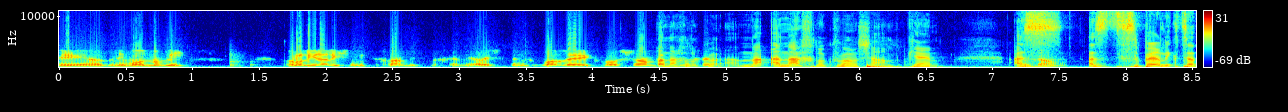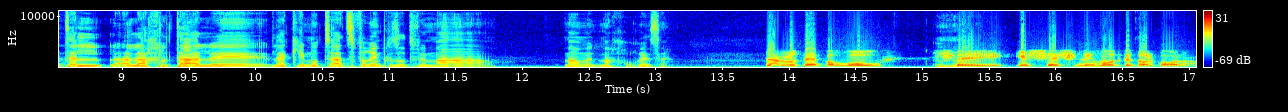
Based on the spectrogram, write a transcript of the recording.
אה, אז אני מאוד ממליץ. אבל לא נראה לי שאני צריך להמליץ לכם, נראה לי שאתם כבר, אה, כבר שם אנחנו, בעצמכם. כבר- אנחנו כבר שם, כן. אז. אז תספר לי קצת על, על ההחלטה ל, להקים הוצאת ספרים כזאת, ומה מה עומד מאחורי זה. לנו זה ברור שיש שינוי מאוד גדול בעולם,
